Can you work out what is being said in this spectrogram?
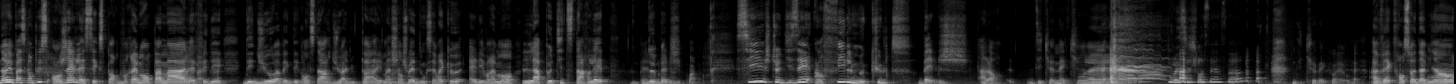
Non, mais parce qu'en plus, Angèle, elle s'exporte vraiment pas mal. Ouais, elle ouais, fait des, des duos avec des grandes stars, du Alupa et machin chouette. Donc c'est vrai qu'elle est vraiment la petite starlette de. Belgique, quoi. Si je te disais un film culte belge? Alors, Dickeneck. Ouais. Moi aussi, je pensais à ça. Dickeneck, ouais, ouais. Avec François Damiens,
